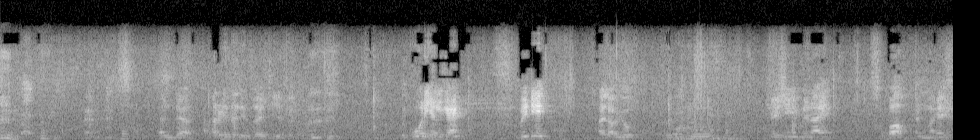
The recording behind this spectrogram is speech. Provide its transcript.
and uh, Arvindan is right here. The core elegant. BT, I love you. Shashi, Vinay, Subha, and Mahesh.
